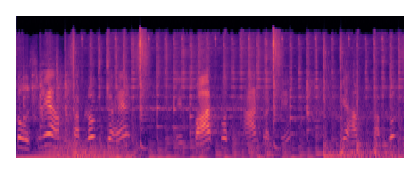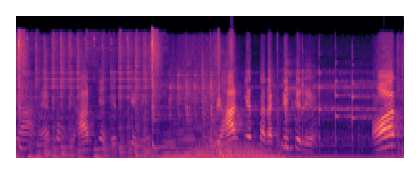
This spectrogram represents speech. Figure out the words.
तो इसलिए हम सब लोग जो है, इस बात को ध्यान रखें। कि हम सब लोग यहाँ हैं तो बिहार के हित के लिए, बिहार के तरक्की के लिए। और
